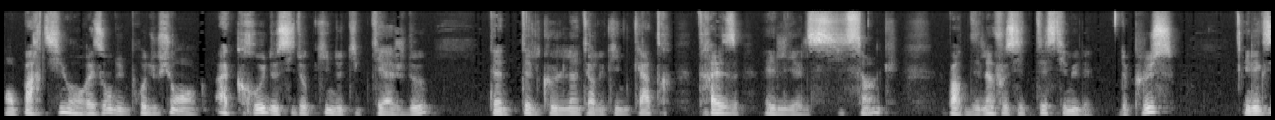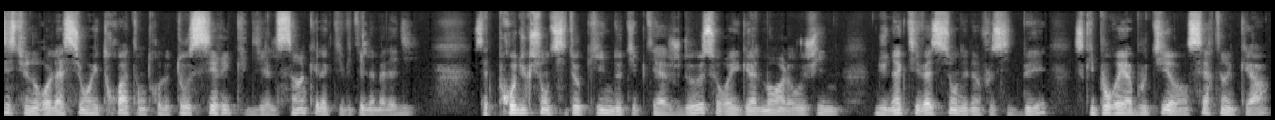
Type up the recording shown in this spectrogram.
en partie en raison d'une production accrue de cytokines de type TH2, telles que l'interleukine 4, 13 et l'IL-5, par des lymphocytes T stimulés. De plus, il existe une relation étroite entre le taux sérique d'IL5 et l'activité de la maladie. Cette production de cytokines de type TH2 serait également à l'origine d'une activation des lymphocytes B, ce qui pourrait aboutir dans certains cas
